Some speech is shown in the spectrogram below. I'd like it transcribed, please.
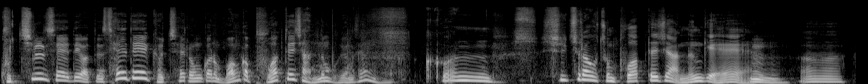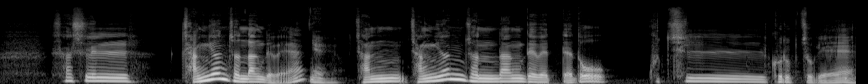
97세대의 어떤 세대 교체론과는 뭔가 부합되지 않는 모양새 아니에요? 그건 실질하고 좀 부합되지 않는 게 음. 어, 사실 작년 전당대회 예. 작, 작년 전당대회 때도 97 그룹 쪽에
